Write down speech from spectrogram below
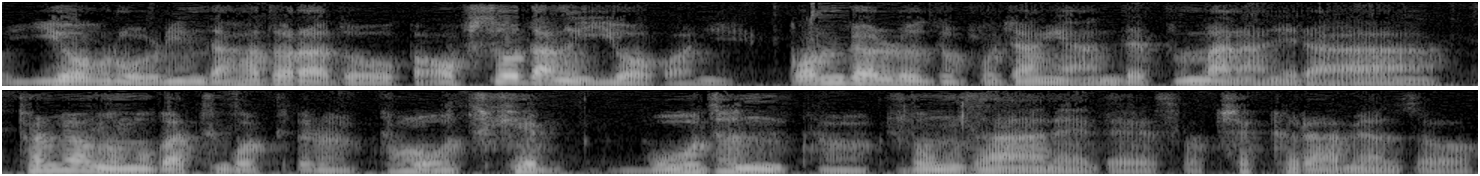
뭐 2억으로 올린다 하더라도 그 업소당 2억 원이 건별로도 보장이 안 될 뿐만 아니라 설명 의무 같은 것들을 그걸 어떻게 모든 그 부동산에 대해서 체크를 하면서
